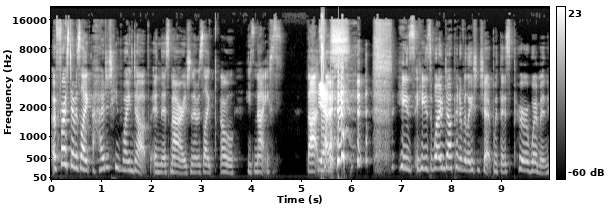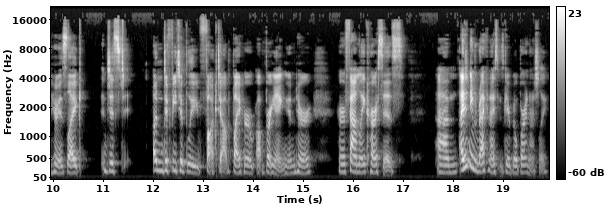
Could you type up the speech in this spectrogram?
At first, I was like, how did he wind up in this marriage? And I was like, oh, he's nice. That's Yes. he's he's wound up in a relationship with this poor woman who is like just undefeatably fucked up by her upbringing and her her family curses. Um, I didn't even recognize it was Gabriel Byrne actually.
